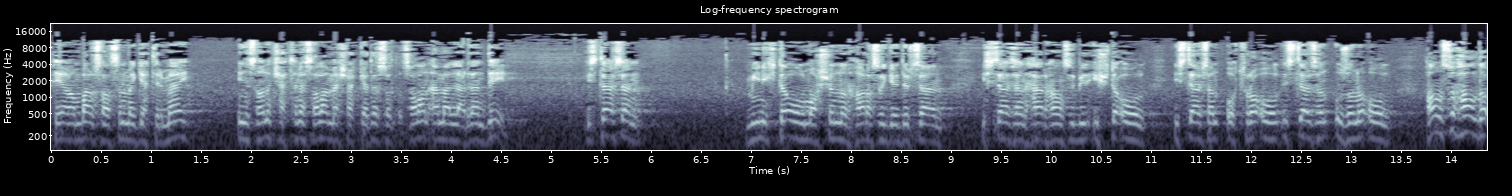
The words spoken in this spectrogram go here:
Peyğəmbər salsınmə gətirmək insanı çətinə salan, məşəkkətə salan əməllərdən deyil. İstərsən minikdə ol, maşınla harası gedirsən, istərsən hər hansı bir işdə ol, istərsən otura ol, istərsən uzuna ol, hansı halda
